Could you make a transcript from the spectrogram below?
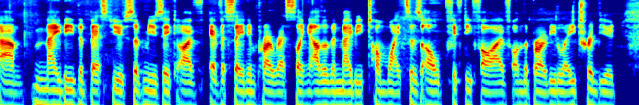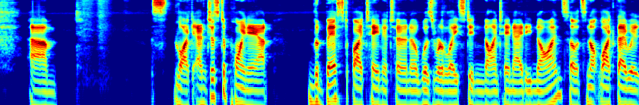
Um, maybe the best use of music I've ever seen in pro wrestling, other than maybe Tom Waits' old 55 on the Brodie Lee tribute. Um, like, and just to point out, the best by Tina Turner was released in 1989, so it's not like they were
